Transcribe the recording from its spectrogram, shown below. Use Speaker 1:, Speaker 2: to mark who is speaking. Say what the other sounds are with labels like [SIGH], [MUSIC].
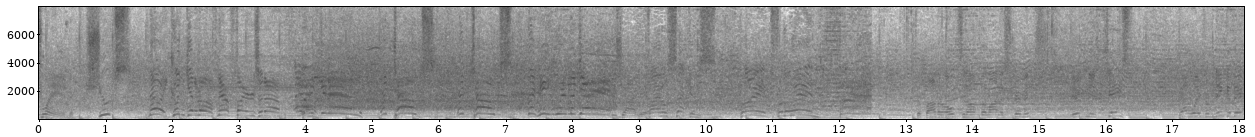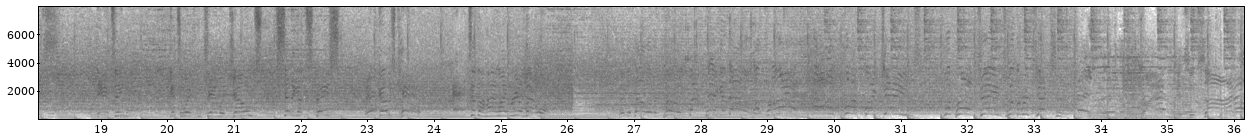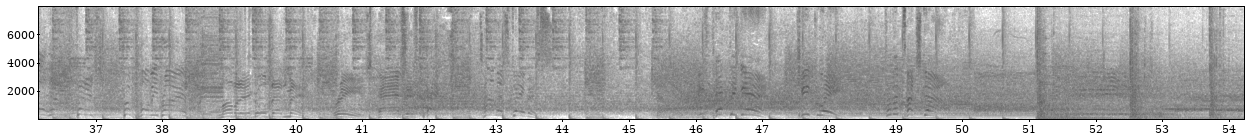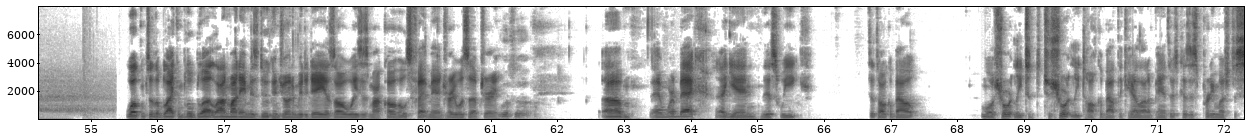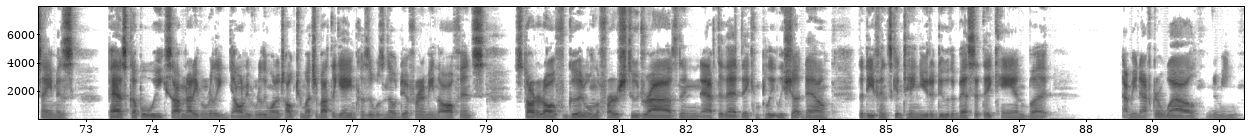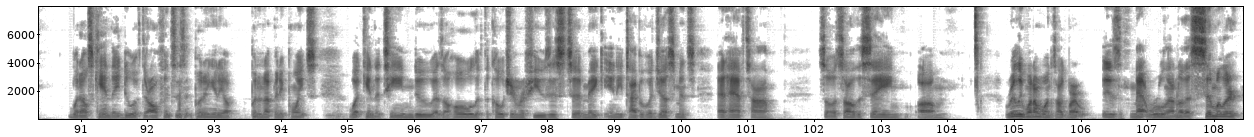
Speaker 1: Twain shoots. No, he couldn't get it off. Now fires it up. Back it in. It counts. It counts. The Heat win the game.
Speaker 2: Shot here.
Speaker 3: Final seconds. Bryant for the win.
Speaker 4: To bother Olsen off the line of scrimmage. Newton is chased. Got away from Ninkovich. Dancing. Gets away from Chandler Jones. Setting up space. There goes Cam. Add to the highlight reel that one.
Speaker 3: Iguodala
Speaker 5: Welcome to the Black and Blue Bloodline. My name is Duke, and joining me today, as always, is my co-host Fat Man Trey. What's up, Trey?
Speaker 6: What's up?
Speaker 5: Um, and we're back again this week to talk about, well, shortly to to shortly talk about the Carolina Panthers because it's pretty much the same as past couple weeks. I'm not even really, I don't even really want to talk too much about the game because it was no different. I mean, the offense started off good on the first two drives, then after that they completely shut down. The defense continue to do the best that they can, but I mean, after a while, I mean, what else can they do if their offense isn't putting any up putting up any points? What can the team do as a whole if the coaching refuses to make any type of adjustments at halftime? So it's all the same. Um, really, what I want to talk about is Matt Rhule. And I know that's similar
